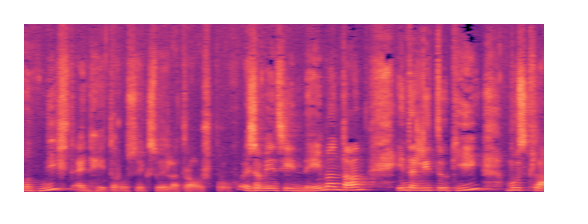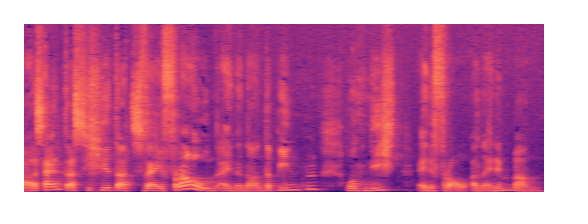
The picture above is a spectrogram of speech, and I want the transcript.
und nicht ein heterosexueller Trauspruch. Also wenn Sie ihn nehmen dann in der Liturgie, muss klar sein, dass sich hier da zwei Frauen einander binden und nicht eine Frau an einem Mann.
